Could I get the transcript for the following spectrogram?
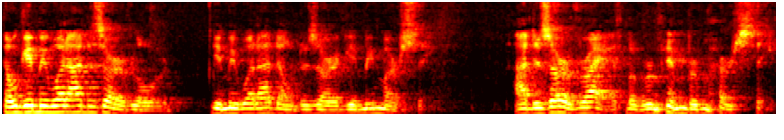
Don't give me what I deserve, Lord. Give me what I don't deserve. Give me mercy. I deserve wrath, but remember mercy.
